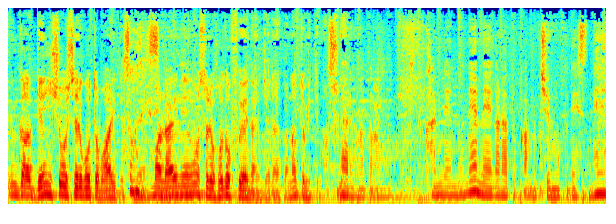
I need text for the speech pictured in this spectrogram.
が減少していることもありですね、そうですよね。まあ来年はそれほど増えないんじゃないかなと見てます。なるほど。関連のね銘柄とかも注目ですね。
